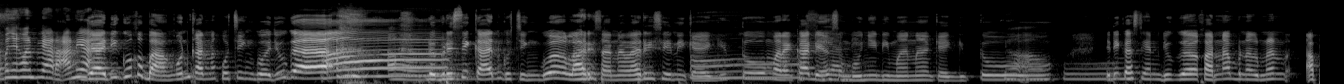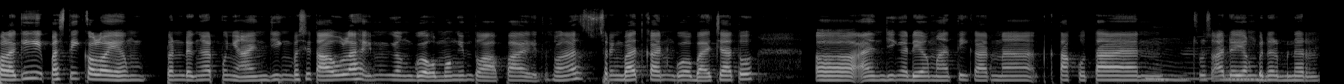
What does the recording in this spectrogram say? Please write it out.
punya hewan peliharaan ya Jadi gue kebangun karena kucing gue juga. Ah. Udah berisik kan kucing gue lari sana lari sini kayak Oh, gitu. Mereka dia kasihan sembunyi di mana kayak gitu. Ya ampun. Jadi kasihan juga karena benar-benar apalagi pasti kalau yang pendengar punya anjing pasti tau lah ini yang gue omongin tuh apa gitu. Soalnya sering banget kan gue baca tuh eh, anjing ada yang mati karena ketakutan. Terus ada yang benar-benar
